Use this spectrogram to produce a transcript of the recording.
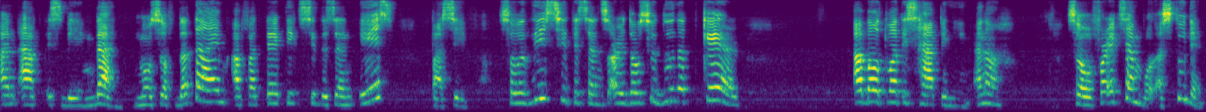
an act is being done. Most of the time, a pathetic citizen is passive. So these citizens are those who do not care about what is happening. Ano? So for example, a student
